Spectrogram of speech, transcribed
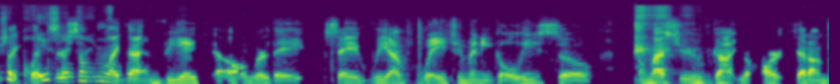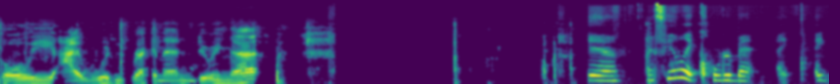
There's Like a place there's something like for that in VHL where they say we have way too many goalies, so unless you've got your heart set on goalie, I wouldn't recommend doing that. Yeah, I feel like quarterback. I, I,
